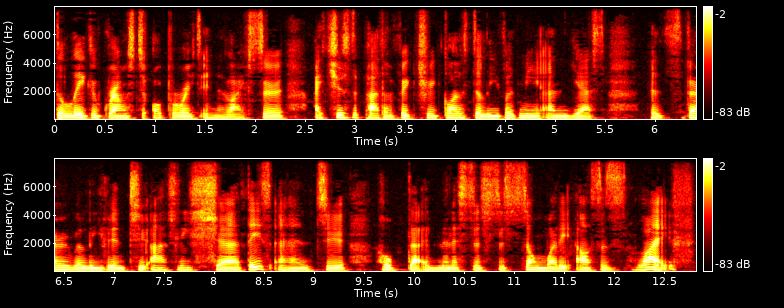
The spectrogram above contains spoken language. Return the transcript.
the legal grounds to operate in their life. So I choose the path of victory. God has delivered me, and yes, it's very relieving to actually share this and to hope that it ministers to somebody else's life.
